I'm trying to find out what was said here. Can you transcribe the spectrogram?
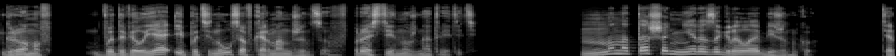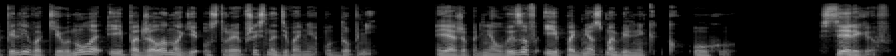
«Громов», — выдавил я и потянулся в карман джинсов. «Прости, нужно ответить». Но Наташа не разыграла обиженку. Терпеливо кивнула и поджала ноги, устроившись на диване удобней. Я же принял вызов и поднес мобильник к уху. «Стерегов,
